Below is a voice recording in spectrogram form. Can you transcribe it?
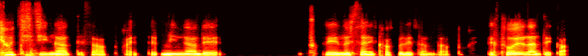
今日地震があってさ、とか言って、みんなで机の下に隠れたんだとか言って、そういう、なんていうか、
